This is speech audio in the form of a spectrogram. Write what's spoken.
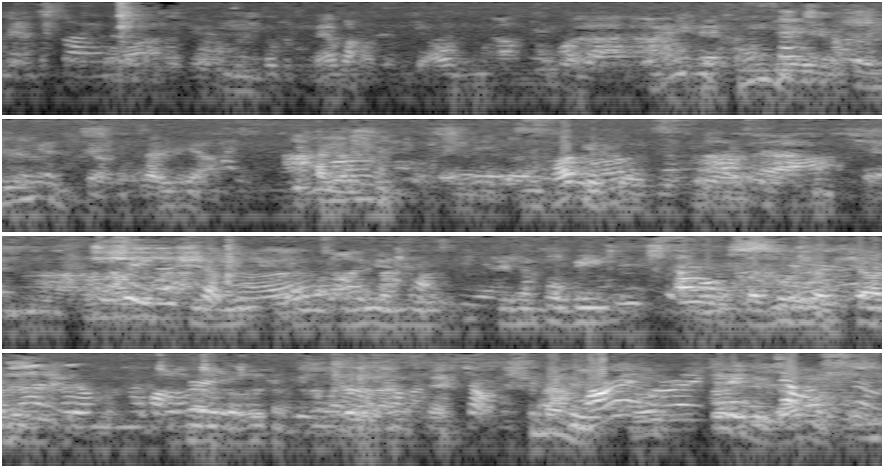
跟都没有办法交流。哎，从你的音乐角度来讲，你好比说就是这是一个什么？就像步兵，可不是教室，黄瑞不是这是教室吗？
